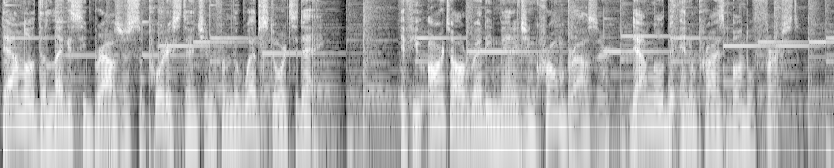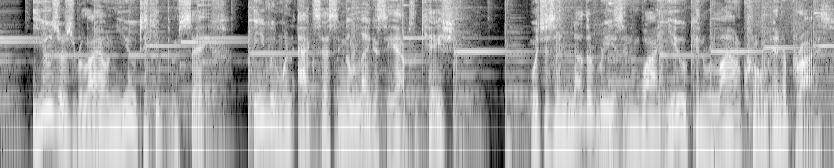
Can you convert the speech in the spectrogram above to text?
Download the Legacy Browser support extension from the web store today. If you aren't already managing Chrome browser, download the Enterprise Bundle first. Users rely on you to keep them safe, even when accessing a legacy application, which is another reason why you can rely on Chrome Enterprise.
